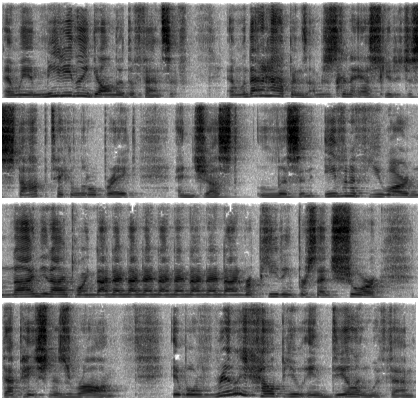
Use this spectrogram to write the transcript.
and we immediately go on the defensive. And when that happens, I'm just going to ask you to just stop, take a little break, and just listen. Even if you are 99.9999999 repeating percent sure that patient is wrong, it will really help you in dealing with them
